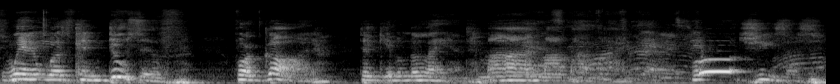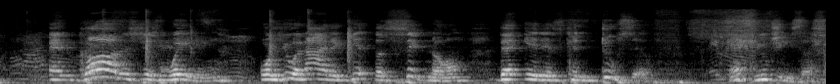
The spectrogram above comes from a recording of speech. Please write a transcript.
when it was conducive for God to give him the land. My, my, my, my. Oh, Jesus. And God is just waiting for you and I to get the signal that it is conducive. Thank you, Jesus.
